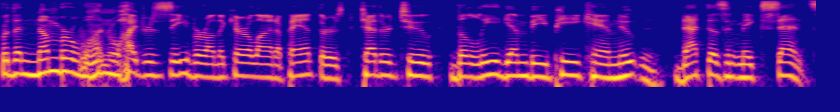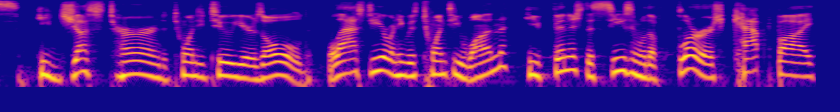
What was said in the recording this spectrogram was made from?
for the number one wide receiver on the Carolina Panthers, tethered to the league MVP Cam Newton. That doesn't make sense. He just turned 22 years old. Last year, when he was 21, he finished the season with a flourish capped by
